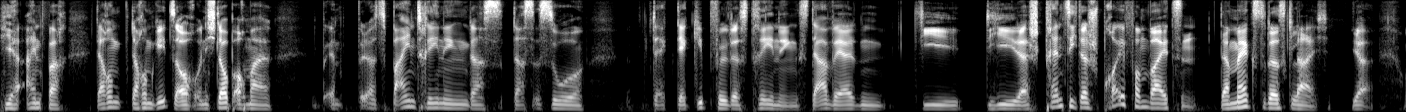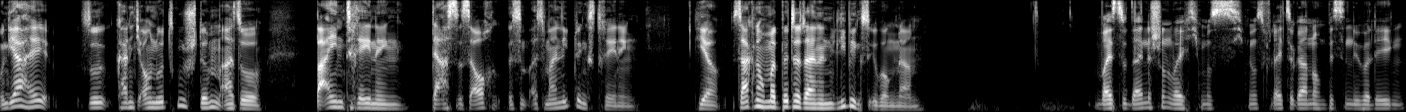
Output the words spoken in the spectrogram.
Hier einfach darum, darum geht es auch. Und ich glaube auch mal, ähm, das Beintraining, das, das ist so der, der Gipfel des Trainings. Da werden die, die, da trennt sich das Spreu vom Weizen. Da merkst du das gleich. Ja. Und ja, hey, so kann ich auch nur zustimmen. Also Beintraining, das ist auch, ist, ist mein Lieblingstraining. Hier, sag nochmal bitte deine Lieblingsübung dann. Weißt du deine schon? Weil ich muss, ich muss vielleicht sogar noch ein bisschen überlegen.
